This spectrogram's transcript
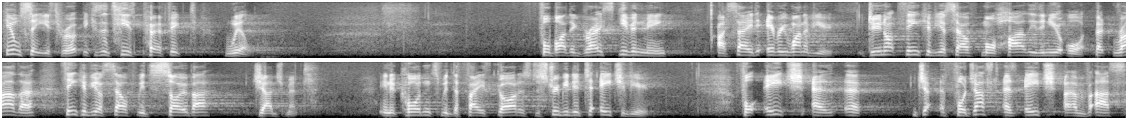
he'll see you through it because it's his perfect will. For by the grace given me, I say to every one of you, do not think of yourself more highly than you ought, but rather think of yourself with sober judgment, in accordance with the faith God has distributed to each of you. For each, as, uh, ju- for just as each of us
